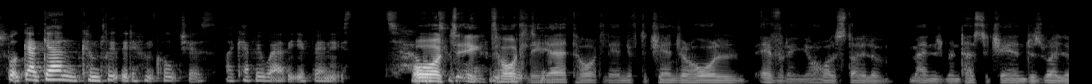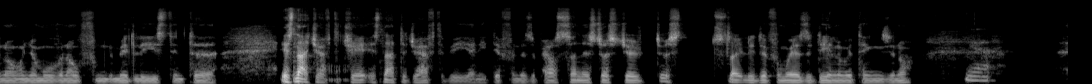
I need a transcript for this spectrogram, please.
But again, completely different cultures. Like everywhere that you've been, it's totally, t- eh, totally, yeah, totally. And you have to change your whole everything. Your whole style of management has to change as well. You know, when you're moving out from the Middle East into, it's not you have to change. It's not that you have to be any different as a person. It's just you're just slightly different ways of dealing with things. You know. Yeah,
